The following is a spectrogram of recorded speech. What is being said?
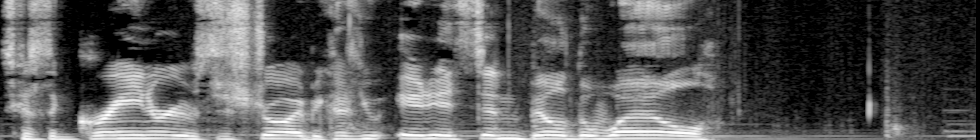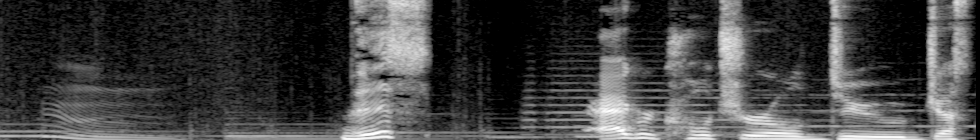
It's because the granary was destroyed because you idiots didn't build the well. Hmm. This agricultural dude just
